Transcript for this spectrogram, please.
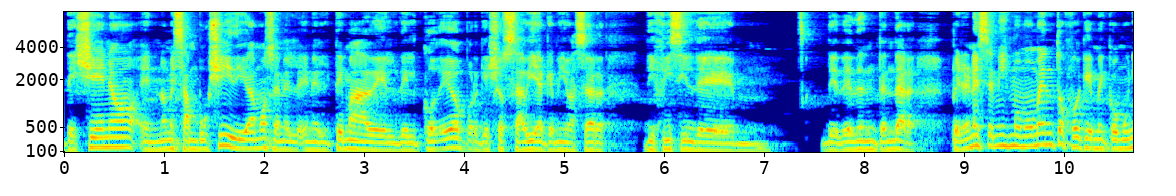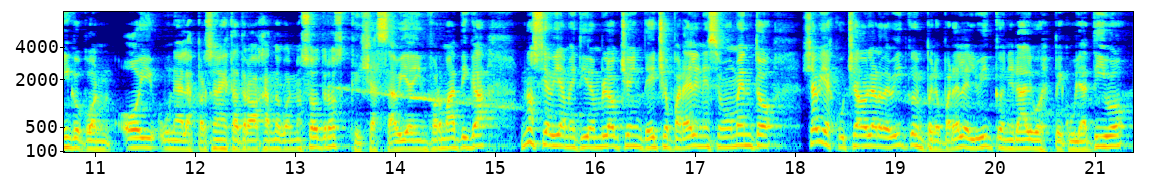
de lleno, en, no me zambullí, digamos, en el, tema del, del codeo porque yo sabía que me iba a ser difícil de- de entender. Pero en ese mismo momento fue que me comunico con hoy una de las personas que está trabajando con nosotros, que ya sabía de informática, no se había metido en blockchain, de hecho para él en ese momento ya había escuchado hablar de Bitcoin, pero para él el Bitcoin era algo especulativo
